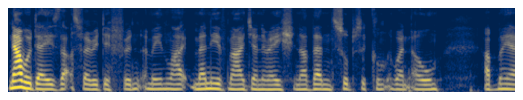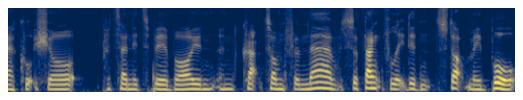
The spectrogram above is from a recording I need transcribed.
Nowadays, that's very different. I mean, like many of my generation, I then subsequently went home, had my hair cut short, pretended to be a boy, and, and cracked on from there. So thankfully, it didn't stop me. But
